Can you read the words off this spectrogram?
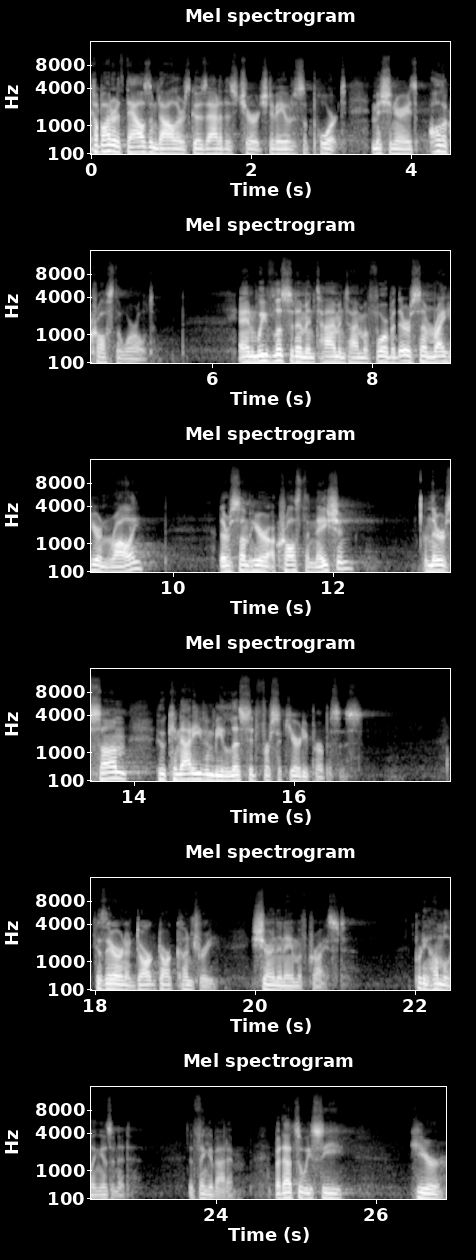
A couple hundred thousand dollars goes out of this church to be able to support missionaries all across the world. And we've listed them in time and time before, but there are some right here in Raleigh. There are some here across the nation. And there are some who cannot even be listed for security purposes because they are in a dark, dark country sharing the name of Christ. Pretty humbling, isn't it, to think about it? But that's what we see here.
